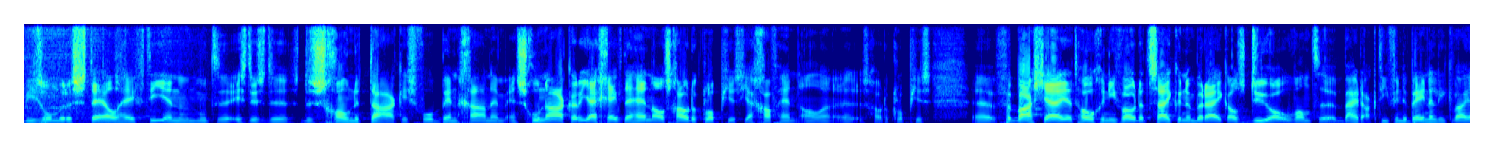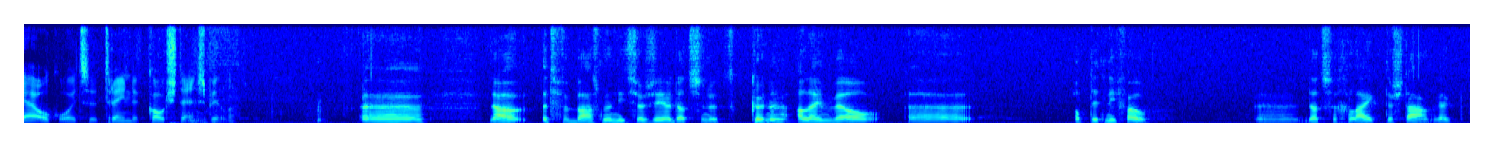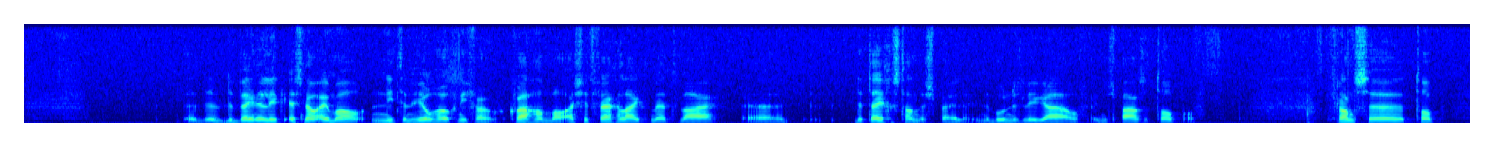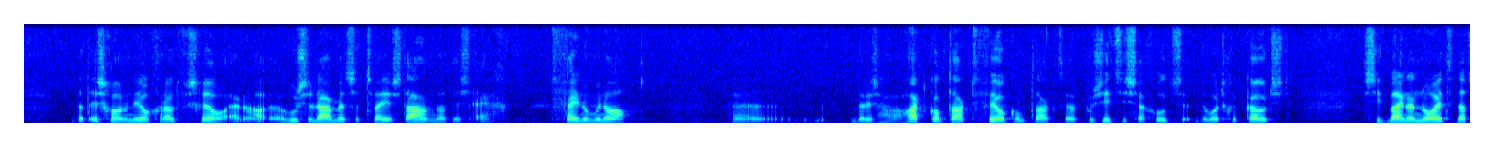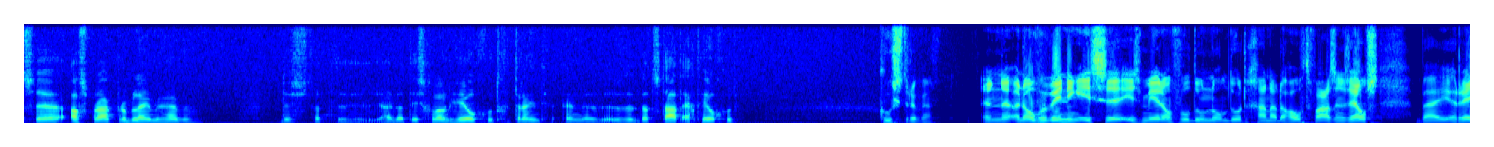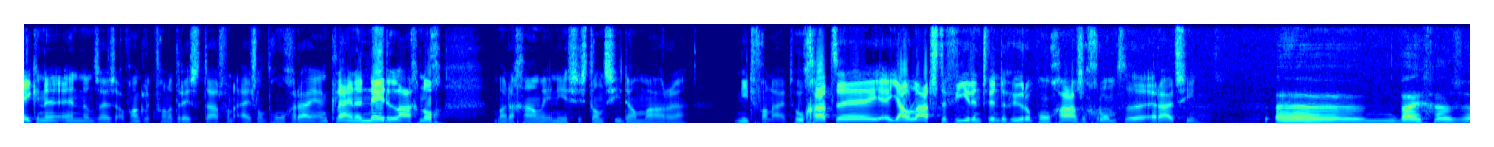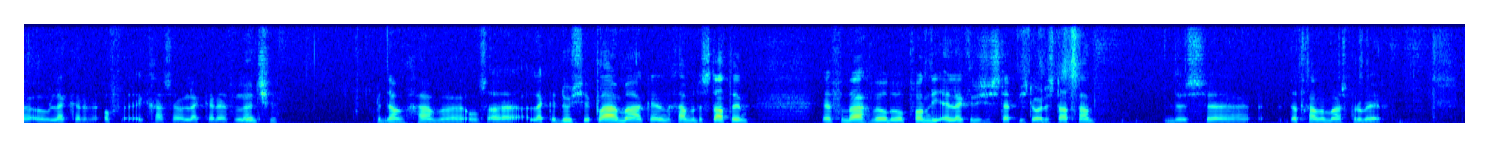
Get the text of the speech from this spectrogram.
Bijzondere stijl heeft hij. En moet, is dus de, de schone taak is voor Ben Ganem en Schoenaker. Jij geeft hen al schouderklopjes. Jij gaf hen al uh, schouderklopjes. Uh, verbaas jij het hoge niveau dat zij kunnen bereiken als duo? Want uh, beide actief in de Benelux, waar jij ook ooit trainde, coachte en speelde. Nou, het verbaast me niet zozeer dat ze het kunnen, alleen wel op dit niveau. Dat ze gelijk er staan. Kijk, de, de Benelux is nou eenmaal niet een heel hoog niveau qua handbal. Als je het vergelijkt met waar uh, de tegenstanders spelen. In de Bundesliga of in de Spaanse top of Franse top. Dat is gewoon een heel groot verschil. En hoe ze daar met z'n tweeën staan, dat is echt fenomenaal. Uh, er is hard contact, veel contact, posities zijn goed, er wordt gecoacht. Je ziet bijna nooit dat ze afspraakproblemen hebben. Dus dat, uh, ja, dat is gewoon heel goed getraind en dat staat echt heel goed. Koesteren we. Een, een overwinning is, is meer dan voldoende om door te gaan naar de hoofdfase. En zelfs bij rekenen, en dan zijn ze afhankelijk van het resultaat van IJsland-Hongarije, een kleine nederlaag nog. Maar daar gaan we in eerste instantie dan maar niet vanuit. Hoe gaat jouw laatste 24 uur op Hongaarse grond eruit zien? Ehm, wij gaan zo lekker, of ik ga zo lekker even lunchen. Dan gaan we ons lekker douchen, klaarmaken en dan gaan we de stad in. En vandaag wilden we op van die elektrische stepjes door de stad gaan. Dus dat gaan we maar eens proberen.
